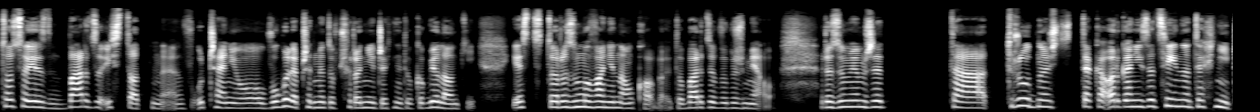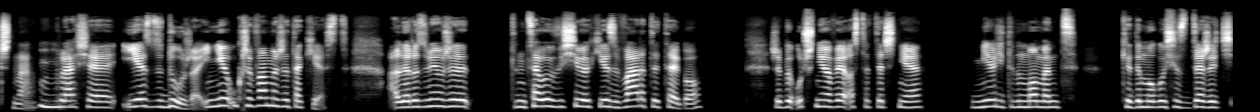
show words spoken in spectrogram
to, co jest bardzo istotne w uczeniu w ogóle przedmiotów przyrodniczych, nie tylko biologii, jest to rozumowanie naukowe. To bardzo wybrzmiało. Rozumiem, że ta trudność taka organizacyjno-techniczna w mhm. klasie jest duża i nie ukrywamy, że tak jest. Ale rozumiem, że ten cały wysiłek jest warty tego, żeby uczniowie ostatecznie mieli ten moment, kiedy mogą się zderzyć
